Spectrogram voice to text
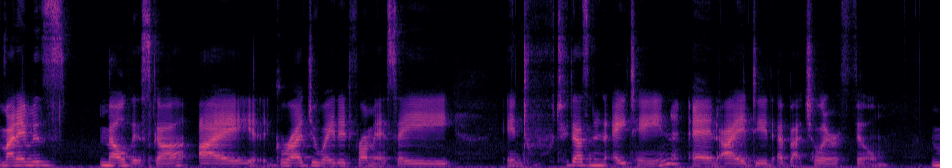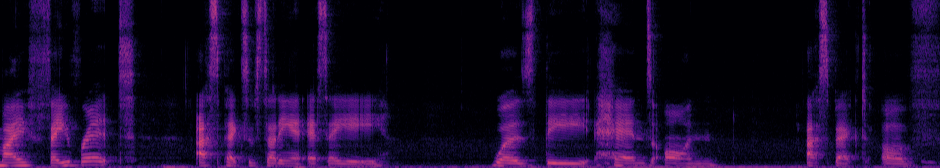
My name is Mel Visca. I graduated from SAE in 2018 and I did a Bachelor of Film. My favorite aspects of studying at SAE was the hands on aspect of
